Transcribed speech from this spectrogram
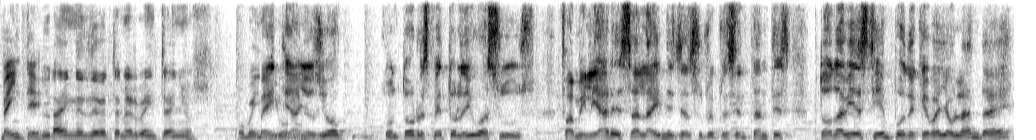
20. Laines debe tener 20 años. 20 años. Yo, con todo respeto, le digo a sus familiares, a Laines y a sus representantes, todavía es tiempo de que vaya a Holanda, ¿eh?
